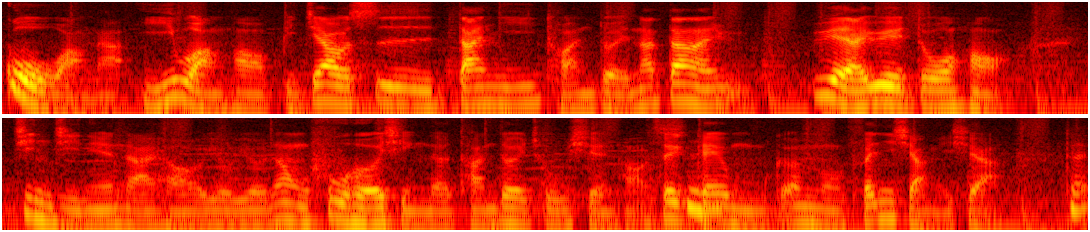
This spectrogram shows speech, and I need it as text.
过往啊，以往哈比较是单一团队，那当然越来越多哈。近几年来哈，有有那种复合型的团队出现哈，这可以我们跟我们分享一下。对，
